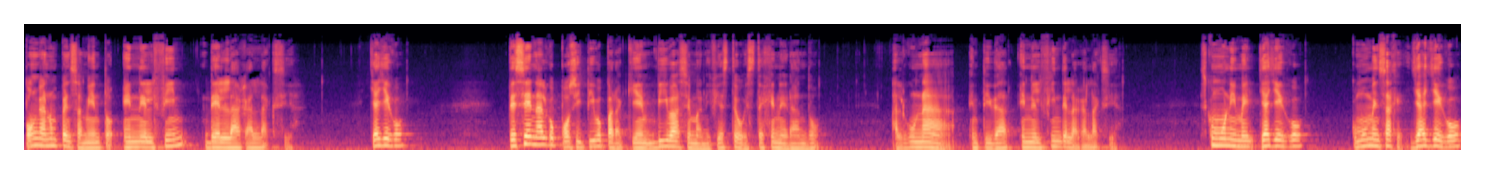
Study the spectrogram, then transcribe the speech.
Pongan un pensamiento en el fin de la galaxia. Ya llegó. Deseen algo positivo para quien viva, se manifieste o esté generando alguna entidad en el fin de la galaxia. Es como un email, ya llegó, como un mensaje, ya llegó.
